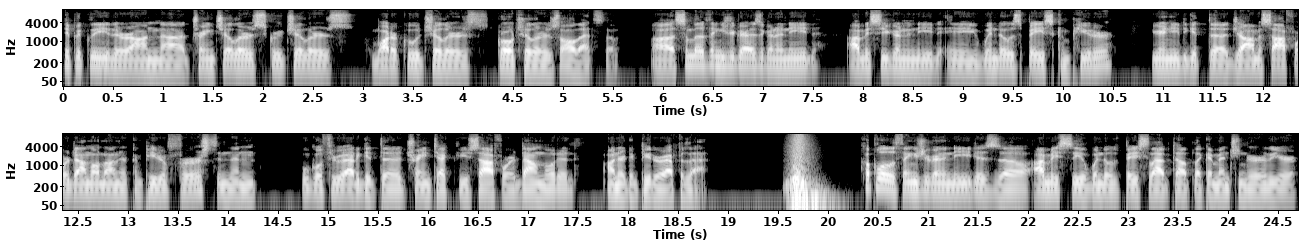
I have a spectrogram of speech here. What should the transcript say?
Typically, they're on uh, Trane chillers, screw chillers, water cooled chillers, scroll chillers, all that stuff. Uh, some of the things you guys are going to need obviously, you're going to need a Windows based computer. You're going to need to get the Java software downloaded on your computer first, and then we'll go through how to get the Trane TechView software downloaded on your computer after that. Couple of the things you're going to need is uh, obviously a Windows-based laptop, like I mentioned earlier.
